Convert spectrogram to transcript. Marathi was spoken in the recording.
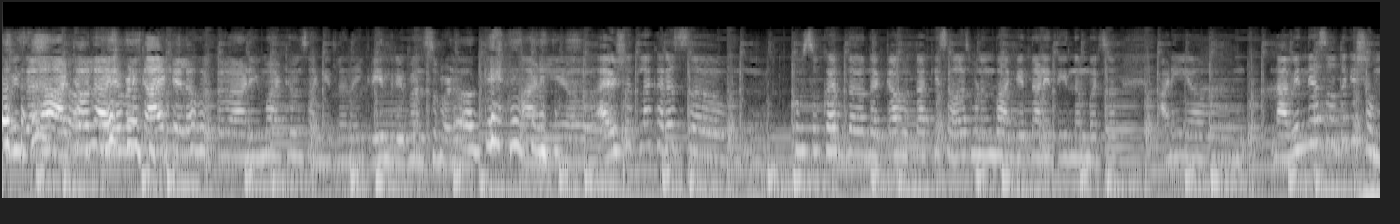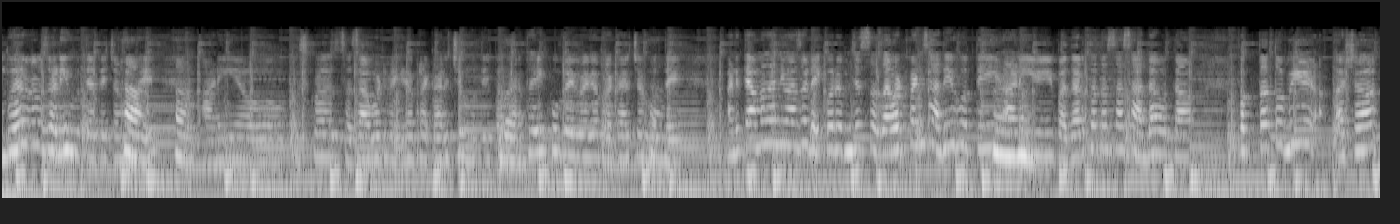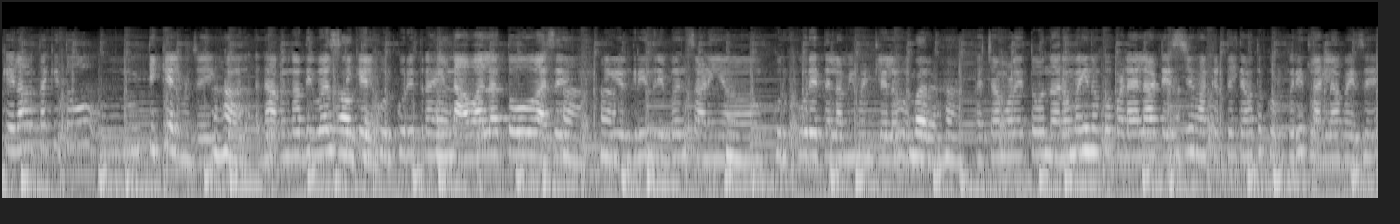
मी जरा आठवलं आहे पण काय केलं होतं आणि मग आठवून सांगितलं नाही ग्रीन रिबन्स म्हणून ओके. आणि आयुष्यातला खरंच खूप सुखद धक्का होता की सहज म्हणून भाग घेतला आणि तीन नंबरचं. आणि नाविन्य असं होतं की शंभर जणी होत्या त्याच्यामध्ये. आणि पुष्कळ सजावट वेगळ्या प्रकारची होती. पदार्थही खूप वेगवेगळ्या प्रकारचे होते. आणि त्यामध्ये माझं डेकोरे म्हणजे सजावट पण साधी होती आणि पदार्थ तसा साधा होता. फक्त तो मी अशा केला होता की तो टिकेल म्हणजे एक हा. दहा पंधरा दिवस ओके. टिकेल कुरकुरीत राहील नावाला तो असे हा, हा. ग्रीन रिबन्स आणि अं, कुरकुरे त्याला मी म्हटलेलं बरं, हा. होतं त्याच्यामुळे तो नरमही नको पडायला टेस्ट जेव्हा करतील तेव्हा तो कुरकुरीत लागला पाहिजे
